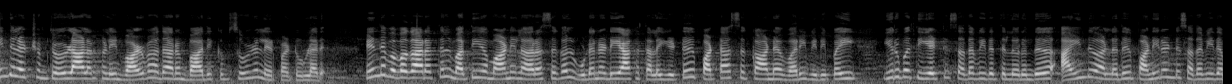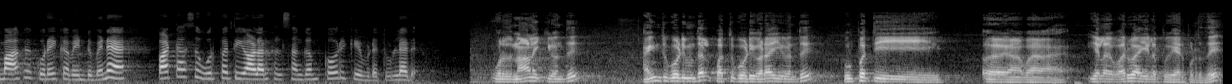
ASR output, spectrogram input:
ஐந்து லட்சம் தொழிலாளர்களின் வாழ்வாதாரம் பாதிக்கும் சூழல் ஏற்பட்டுள்ளது. இந்த விவகாரத்தில் மத்திய மாநில அரசுகள் உடனடியாக தலையிட்டு பட்டாசுக்கான வரி விதிப்பை இருபத்தி எட்டு சதவீதத்திலிருந்து ஐந்து அல்லது பனிரெண்டு சதவீதமாக குறைக்க வேண்டும் என பட்டாசு உற்பத்தியாளர்கள் சங்கம் கோரிக்கை விடுத்துள்ளது. ஒரு நாளைக்கு வந்து ஐந்து கோடி முதல் பத்து கோடி வரை வந்து உற்பத்தி வ- இல வருவாய் இழப்பு ஏற்படுது.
